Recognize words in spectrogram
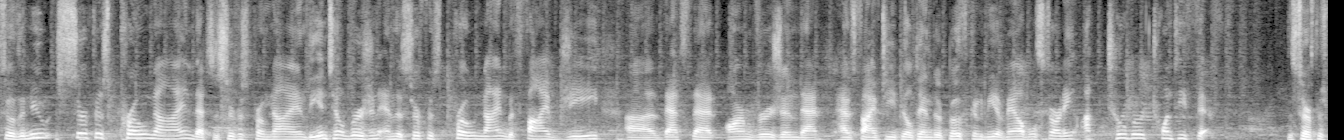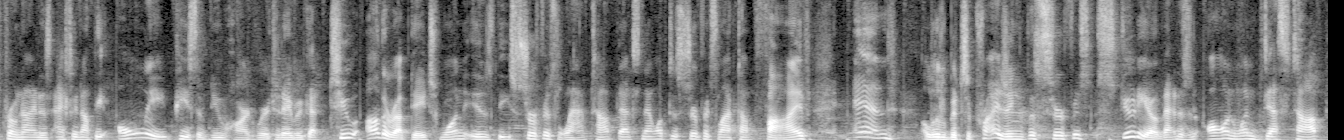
So the new Surface Pro 9, that's the Surface Pro 9, the Intel version, and the Surface Pro 9 with 5G. Uh, that's that ARM version that has 5G built in. They're both going to be available starting October 25th. The Surface Pro 9 is actually not the only piece of new hardware today. We've got two other updates. One is the Surface Laptop. That's now up to Surface Laptop 5. And a little bit surprising, the Surface Studio. That is an all-in-one desktop.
